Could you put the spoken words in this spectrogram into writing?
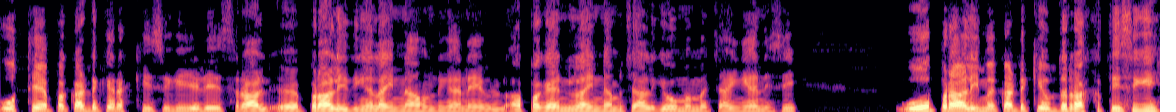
ਉੱਥੇ ਆਪਾਂ ਕੱਢ ਕੇ ਰੱਖੀ ਸੀਗੀ ਜਿਹੜੀ ਸਰਾਲ- ਪਰਾਲੀ ਦੀਆਂ ਲਾਈਨਾਂ ਹੁੰਦੀਆਂ ਨੇ, ਆਪਾਂ ਕਹਿੰਦੇ ਲਾਈਨਾਂ ਮਚਾ ਲਈਏ ਉਹ ਮੈਂ ਮਚਾਈਆਂ ਨਹੀਂ ਸੀ। ਉਹ ਪਰਾਲੀ ਮੈਂ ਕੱਢ ਕੇ ਉਧਰ ਰੱਖਤੀ ਸੀਗੀ।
